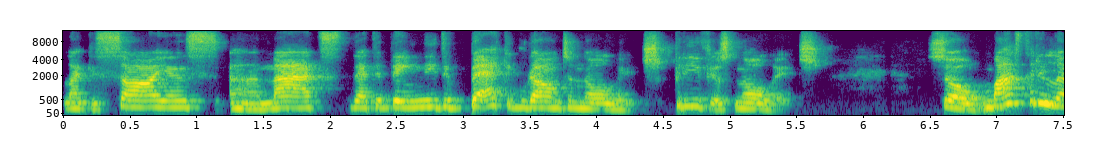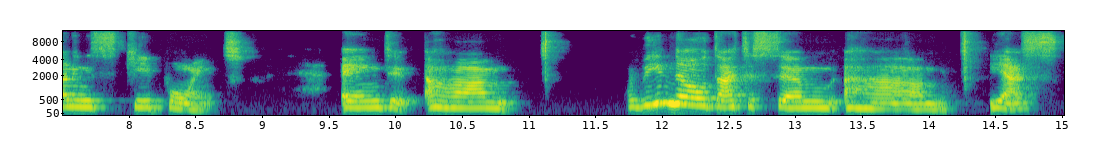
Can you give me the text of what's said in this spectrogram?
like science, uh, maths, that they need background knowledge, previous knowledge. So mastery learning is key point. And um, we know that some, um, yes,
